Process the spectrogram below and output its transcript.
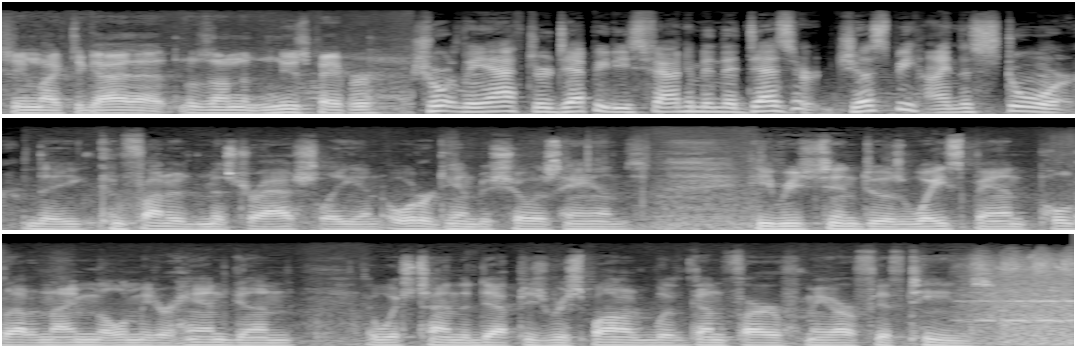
Seemed like the guy that was on the newspaper. Shortly after, deputies found him in the desert just behind the store. They confronted Mr. Ashley and ordered him to show his hands. He reached into his waistband, pulled out a 9 millimeter handgun, at which time the deputies responded with gunfire from AR 15s.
